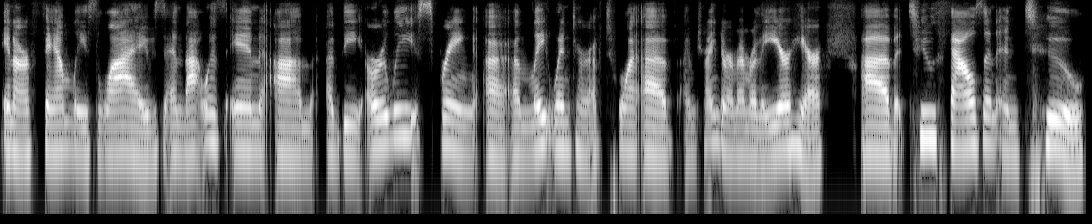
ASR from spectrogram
in our family's lives, and that was in. Um, uh, the early spring uh, and late winter of, tw- of I'm trying to remember the year here of 2002.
